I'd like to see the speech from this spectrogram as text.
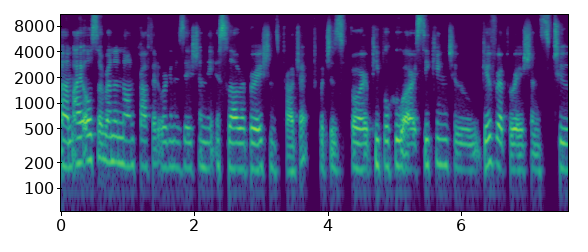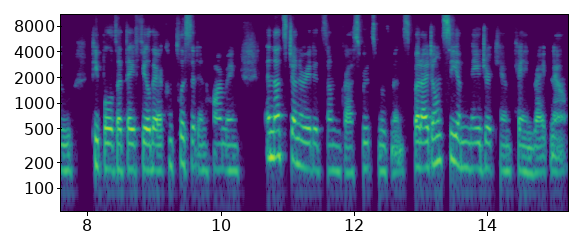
Um, I also run a nonprofit organization, the Islah Reparations Project, which is for people who are seeking to give reparations to people that they feel they're complicit in harming. And that's generated some grassroots movements, but I don't see a major campaign right now.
